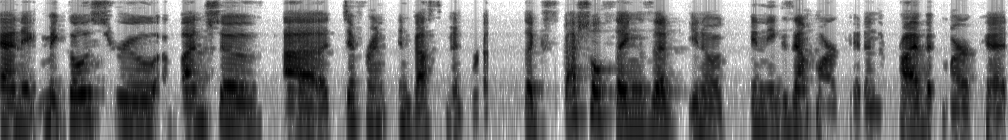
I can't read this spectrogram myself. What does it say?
and it, it goes through a bunch of uh, different investment risks, like special things that you know in the exempt market and the private market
